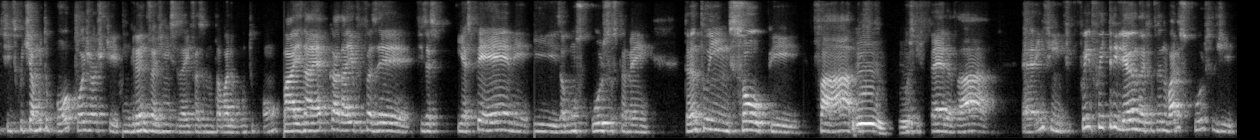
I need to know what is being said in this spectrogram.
se discutia muito pouco. Hoje eu acho que tem grandes agências aí fazendo um trabalho muito bom. Mas na época daí eu fui fazer, fiz ISPM, fiz alguns cursos também, tanto em SOAP, FAAP, hum, hum. curso de férias lá. É, enfim, fui, fui trilhando, fui fazendo vários cursos de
